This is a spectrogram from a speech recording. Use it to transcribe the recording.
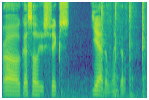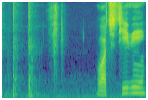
Uh, guess I'll just fix, yeah, the window. Watch TV.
